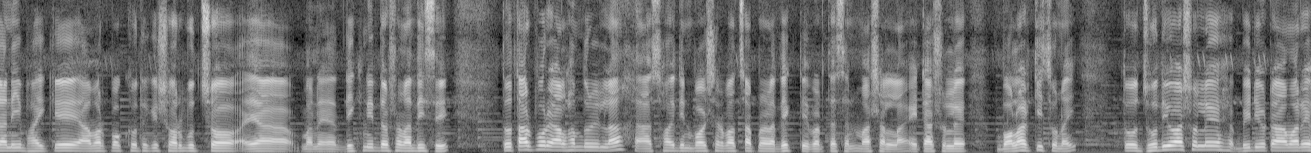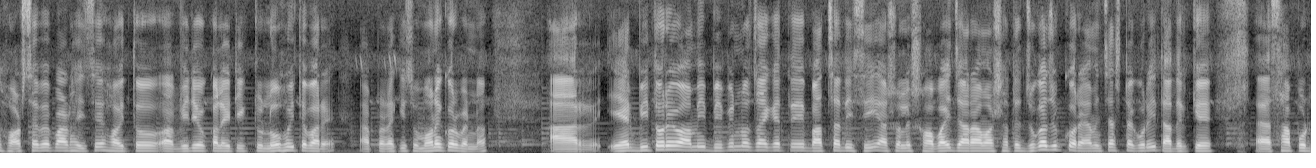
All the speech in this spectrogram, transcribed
জানি ভাইকে আমার পক্ষ থেকে সর্বোচ্চ মানে দিক নির্দেশনা দিছি। তো তারপরে আলহামদুলিল্লাহ ছয় দিন বয়সের বাচ্চা আপনারা দেখতে পারতেছেন মাসাল্লাহ এটা আসলে বলার কিছু নাই। তো যদিও আসলে ভিডিওটা আমার হোয়াটসঅ্যাপে পাঠাইছে, হয়তো ভিডিও কোয়ালিটি একটু লো হইতে পারে, আপনারা কিছু মনে করবেন না। আর এর ভিতরেও আমি বিভিন্ন জায়গাতে বাচ্চা দিছি, আসলে সবাই যারা আমার সাথে যোগাযোগ করে, আমি চেষ্টা করি তাদেরকে সাপোর্ট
